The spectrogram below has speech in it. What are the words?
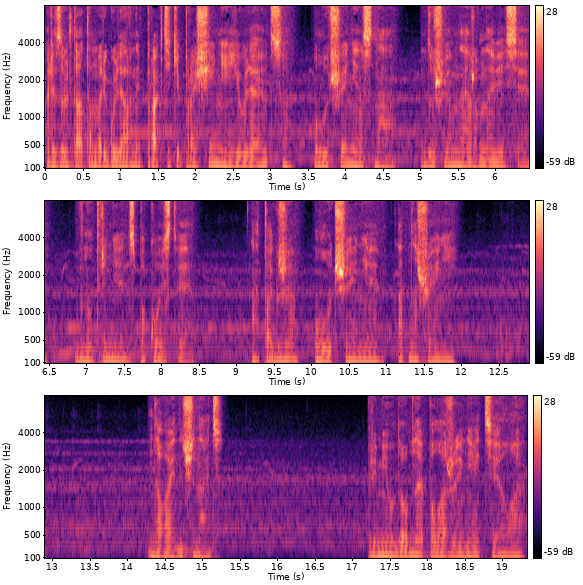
Результатом регулярной практики прощения являются улучшение сна, душевное равновесие, внутреннее спокойствие – а также улучшение отношений. Давай начинать. Прими удобное положение тела.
